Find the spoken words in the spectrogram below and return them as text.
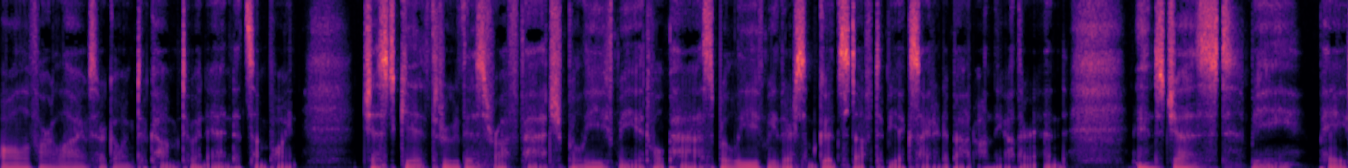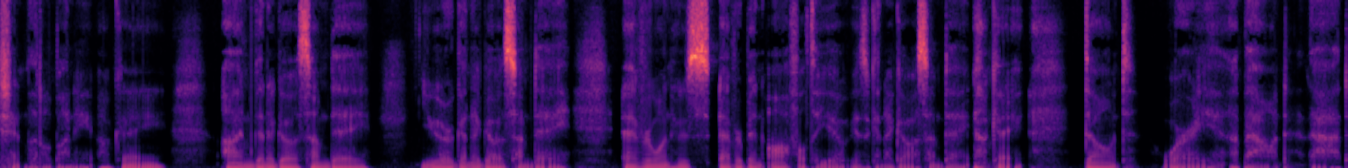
All of our lives are going to come to an end at some point. Just get through this rough patch. Believe me, it will pass. Believe me, there's some good stuff to be excited about on the other end. And just be patient, little bunny, okay? I'm gonna go someday. You're gonna go someday. Everyone who's ever been awful to you is gonna go someday, okay? Don't worry about that.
